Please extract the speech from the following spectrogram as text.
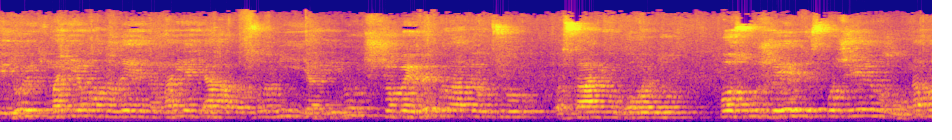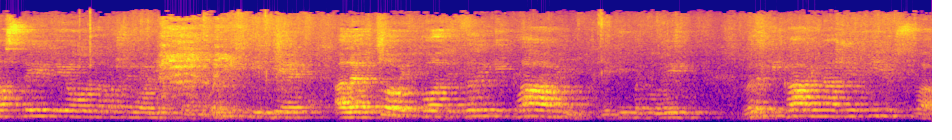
Ідуть Марія Магдалина, Марія Ява, Соломія, ідуть, щоб виконати оцю останню вольну, послужити спочилому, намастити його запашним оріхом. Оріхи є, але хто відходить великий камінь, який притулив, великий камінь нашого вірства,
